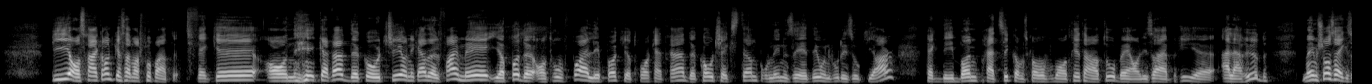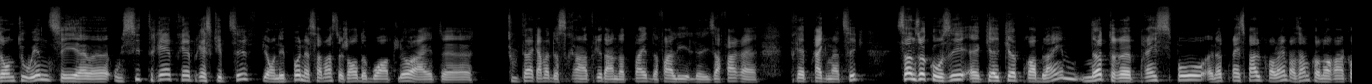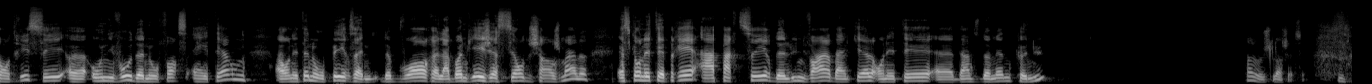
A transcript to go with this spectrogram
Puis on se rend compte que ça ne marche pas partout. Fait que on est capable de coacher, on est capable de le faire, mais y a pas de, on ne trouve pas à l'époque, il y a 3-4 ans, de coach externe pour venir nous aider au niveau des OKR. Fait que des bonnes pratiques comme ce qu'on va vous montrer tantôt, ben, on les a appris euh, à la rude. Même chose avec Zone to Win, c'est euh, aussi très, très prescriptif, puis on n'est pas nécessairement ce genre de boîte-là à être euh, tout le temps capable de se rentrer dans notre tête, de faire les affaires très pragmatiques. Ça nous a causé euh, quelques problèmes. Notre, euh, notre principal problème, par exemple, qu'on a rencontré, c'est euh, au niveau de nos forces internes. on était nos pires amis. De voir la bonne vieille gestion du changement. Est-ce qu'on était prêt à partir de l'univers dans lequel on était dans du domaine connu?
